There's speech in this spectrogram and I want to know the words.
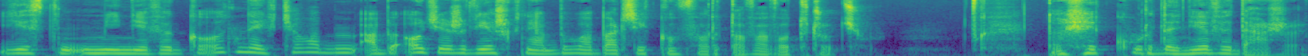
jest mi niewygodne i chciałabym, aby odzież wierzchnia była bardziej komfortowa w odczuciu. To się kurde nie wydarzy.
